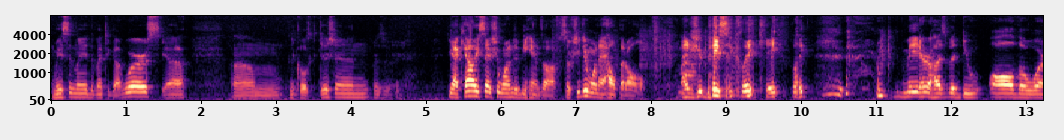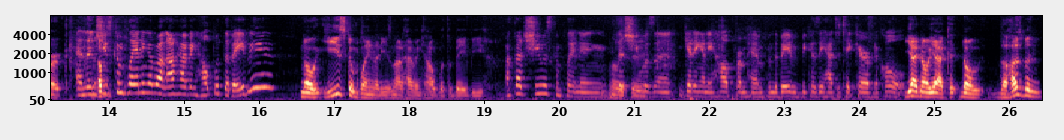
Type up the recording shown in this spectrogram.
Recently, the venti got worse. Yeah. Um, Nicole's condition. was- Yeah, Callie said she wanted to be hands off, so she didn't want to help at all, and she basically gave like made her husband do all the work. And then she's complaining about not having help with the baby? No, he's complaining that he's not having help with the baby. I thought she was complaining me that she wasn't getting any help from him from the baby because he had to take care of Nicole. Yeah, no, yeah, no. The husband,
